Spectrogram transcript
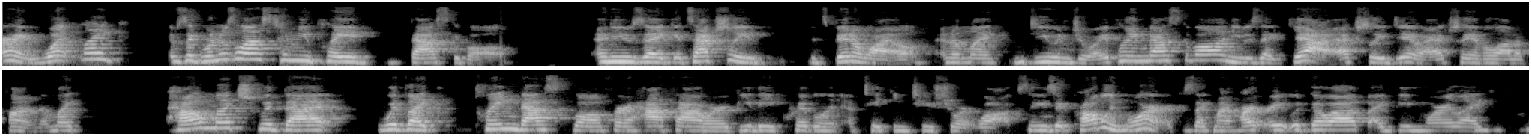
all right, what like, it was like, when was the last time you played basketball? And he was like, it's actually, it's been a while. And I'm like, do you enjoy playing basketball? And he was like, yeah, I actually do. I actually have a lot of fun. I'm like, how much would that, would like playing basketball for a half hour be the equivalent of taking two short walks? And he's like, probably more. Cause like my heart rate would go up. I'd be more like, mm-hmm.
